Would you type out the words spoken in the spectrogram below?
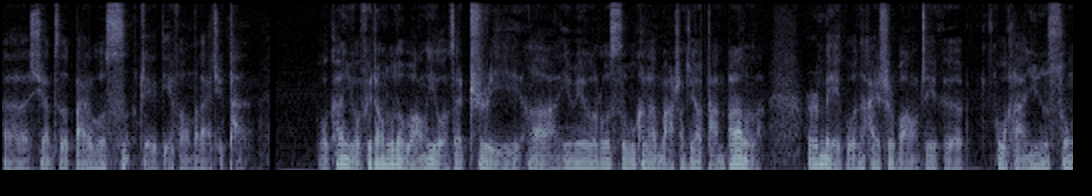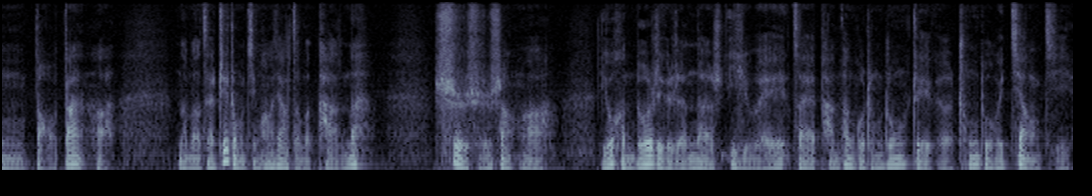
呃，选择白俄罗斯这个地方呢来去谈，我看有非常多的网友在质疑啊，因为俄罗斯乌克兰马上就要谈判了，而美国呢还是往这个乌克兰运送导弹啊，那么在这种情况下怎么谈呢？事实上啊，有很多这个人呢以为在谈判过程中这个冲突会降级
